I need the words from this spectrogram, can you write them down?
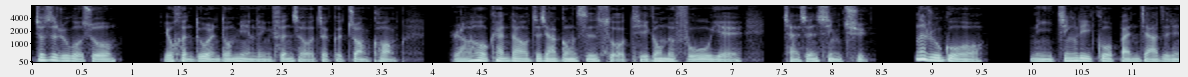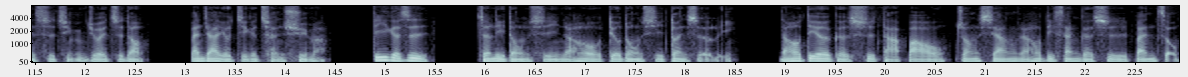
就是如果说有很多人都面临分手的这个状况，然后看到这家公司所提供的服务也产生兴趣，那如果你经历过搬家这件事情，你就会知道搬家有几个程序嘛。第一个是整理东西，然后丢东西，断舍离。然后第二个是打包装箱，然后第三个是搬走。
